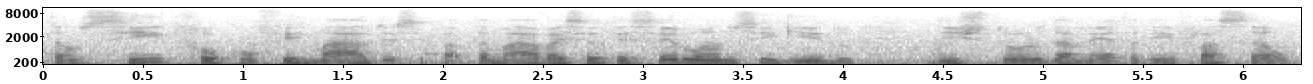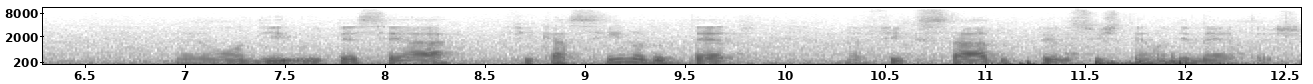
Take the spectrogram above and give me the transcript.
Então, se for confirmado esse patamar, vai ser o terceiro ano seguido de estouro da meta de inflação, né, onde o IPCA fica acima do teto né, fixado pelo sistema de metas.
